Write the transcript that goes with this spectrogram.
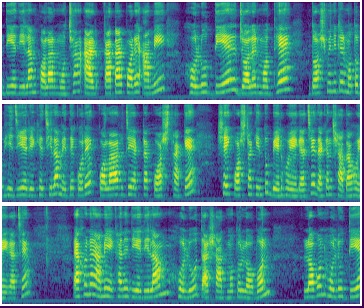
দিয়ে দিলাম কলার মোছা আর কাটার পরে আমি হলুদ দিয়ে জলের মধ্যে দশ মিনিটের মতো ভিজিয়ে রেখেছিলাম। এতে করে কলার যে একটা কষ থাকে, সেই কষটা কিন্তু বের হয়ে গেছে, দেখেন সাদা হয়ে গেছে। এখন আমি এখানে দিয়ে দিলাম হলুদ আর স্বাদ মতো লবণ। লবণ হলুদ দিয়ে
